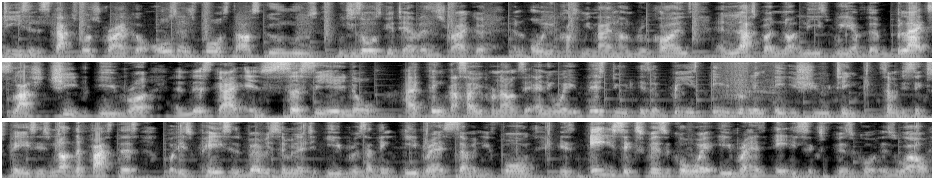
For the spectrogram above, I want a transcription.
decent stats for a striker. Also has 4 star skill moves, which is always good to have as a striker and only cost me 900 coins. And last but not least, we have the black slash cheap Ibra and this guy is Sociedad. I think that's how you pronounce it anyway. This dude is a beast, 80 dribbling, 80 shooting, 76 pace. He's not the fastest, but his pace is very similar to Ibra's. I think Ibra has 74. He's 86 physical, where Ibra has 86 physical as well.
